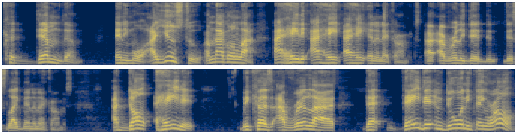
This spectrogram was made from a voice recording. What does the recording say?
condemn them anymore. I used to. I'm not gonna lie. I hate it. I hate I hate internet comics. I, I really did dislike the internet comics. I don't hate it because I realized that they didn't do anything wrong.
